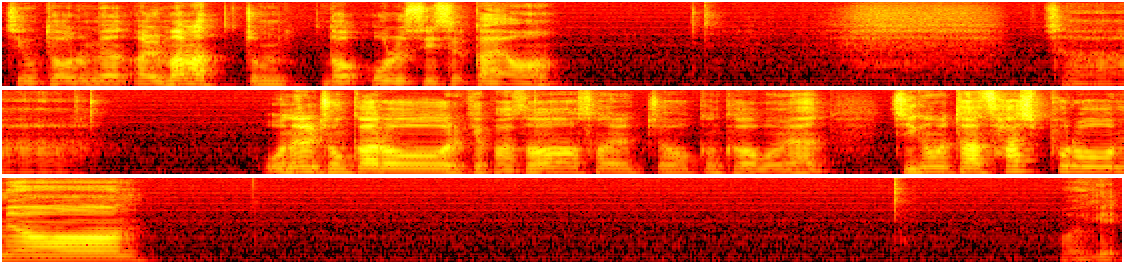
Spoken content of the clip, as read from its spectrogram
지금부터 오르면 얼마나 좀 더 오를 수 있을까요? 자 오늘 종가로 이렇게 봐서 선을 조금 그어보면 지금부터 한 40%면 어 이게.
